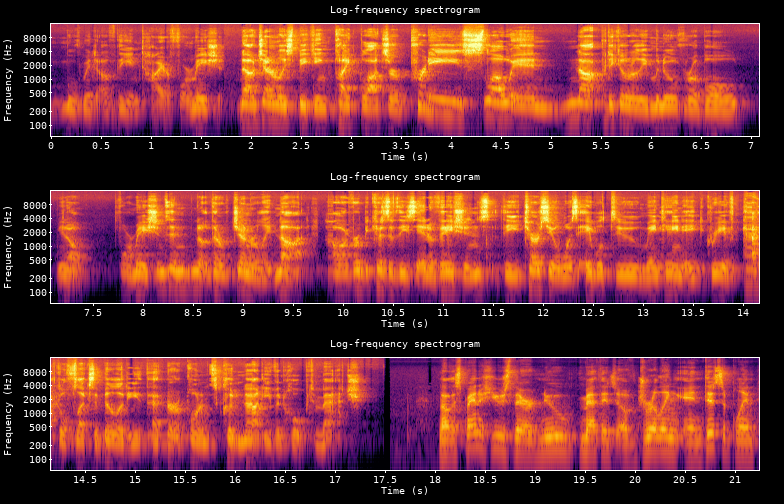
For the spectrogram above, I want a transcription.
movement of the entire formation. Now, generally speaking, pike blocks are pretty slow and not particularly maneuverable, you know, formations, and no, they're generally not. However, because of these innovations, the Tercio was able to maintain a degree of tactical flexibility that their opponents could not even hope to match. Now, the Spanish used their new methods of drilling and discipline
